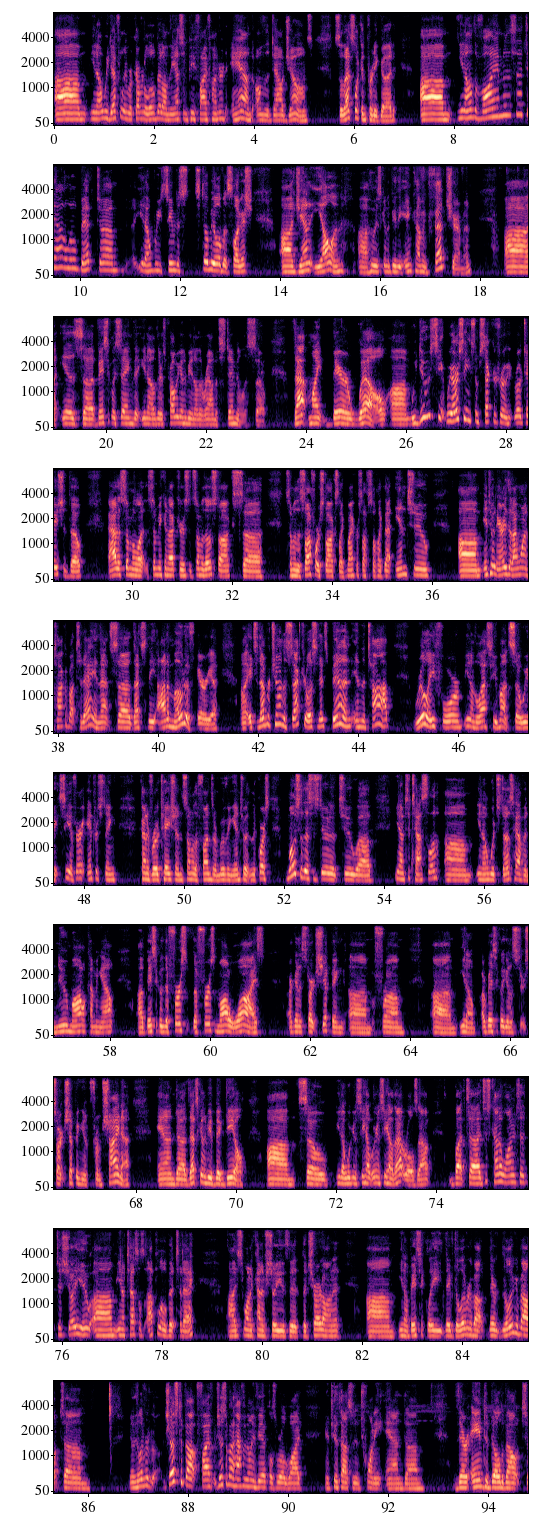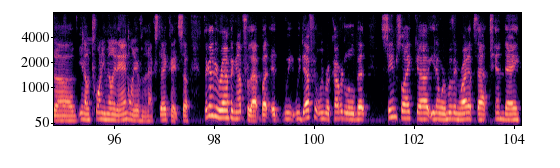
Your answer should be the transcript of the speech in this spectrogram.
Um, you know, we definitely recovered a little bit on the S and P 500 and on the Dow Jones, so that's looking pretty good. Um, you know, the volume is uh, down a little bit. Um, you know, we seem to s- still be a little bit sluggish. Uh, Janet Yellen, uh, who is going to be the incoming Fed chairman, uh, is uh, basically saying that, you know, there's probably going to be another round of stimulus. So that might bear well. Um, we do see, we are seeing some sector ro- rotation, though, out of some semiconductors and some of those stocks, uh, some of the software stocks like Microsoft, stuff like that, into um, into an area that I want to talk about today, and that's uh, that's the automotive area. Uh, it's number two on the sector list, and it's been in the top really for you know the last few months. So we see a very interesting kind of rotation. Some of the funds are moving into it, and of course, most of this is due to, to uh, you know to Tesla, um, you know, which does have a new model coming out. Uh, basically, the first the first Model Ys are going to start shipping um, from um, you know, are basically going to start shipping it from China, and uh, that's going to be a big deal. Um, so you know, we're going to see how we're going to see how that rolls out. But uh, just kind of wanted to, to show you, um, you know, Tesla's up a little bit today. I just want to kind of show you the the chart on it. Um, you know, basically they've delivered about they're delivering about um, you know delivered just about five just about half a million vehicles worldwide in 2020 and um, they're aimed to build about uh, you know 20 million annually over the next decade. So they're going to be ramping up for that. But it, we we definitely recovered a little bit. Seems like uh, you know we're moving right up that 10 day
